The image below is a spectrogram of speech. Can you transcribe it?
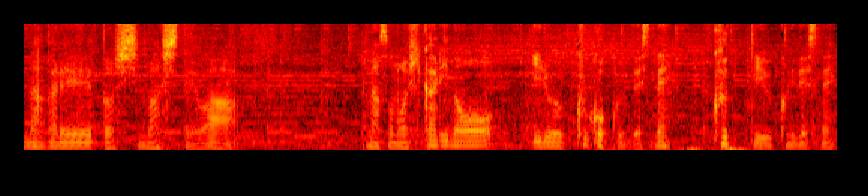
流れとしましては、まあその光のいる区国ですね。区っていう国ですね。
